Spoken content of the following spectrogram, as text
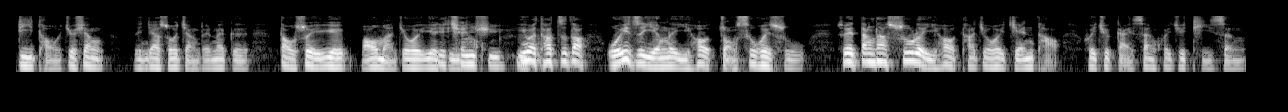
低头，就像人家所讲的那个稻穗越饱满就会越越低头。谦虚，因为他知道我一直赢了以后总是会输，所以当他输了以后，他就会检讨，会去改善，会去提升，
